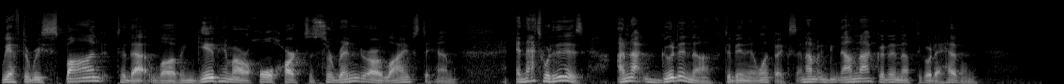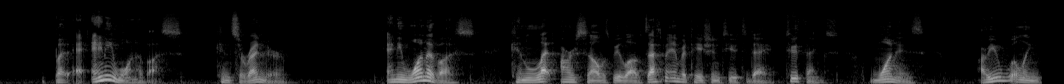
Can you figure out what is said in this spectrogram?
We have to respond to that love and give Him our whole heart to surrender our lives to Him. And that's what it is. I'm not good enough to be in the Olympics, and I'm, I'm not good enough to go to heaven. But any one of us can surrender. Any one of us can let ourselves be loved. That's my invitation to you today. Two things. One is, are you willing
